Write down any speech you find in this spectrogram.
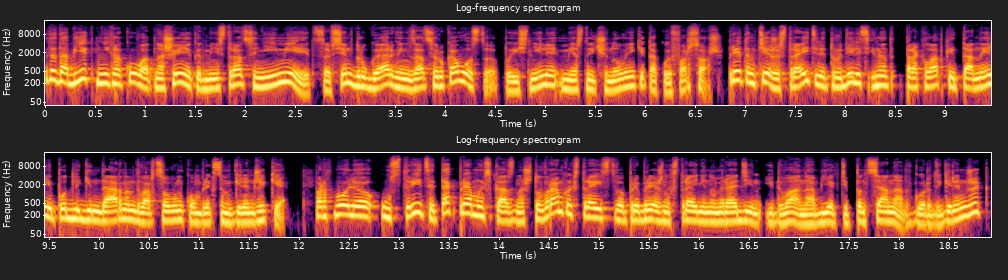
Этот объект никакого отношения к администрации не имеет, совсем другая организация руководства, пояснили местные чиновники такой форсаж. При этом те же строители трудились и над прокладкой тоннелей под легендарным дворцовым комплексом в Геленджике. В портфолио УС-30 так прямо и сказано, что в рамках строительства прибрежных строений номер 1 и 2 на объекте пансионат в городе Геленджик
